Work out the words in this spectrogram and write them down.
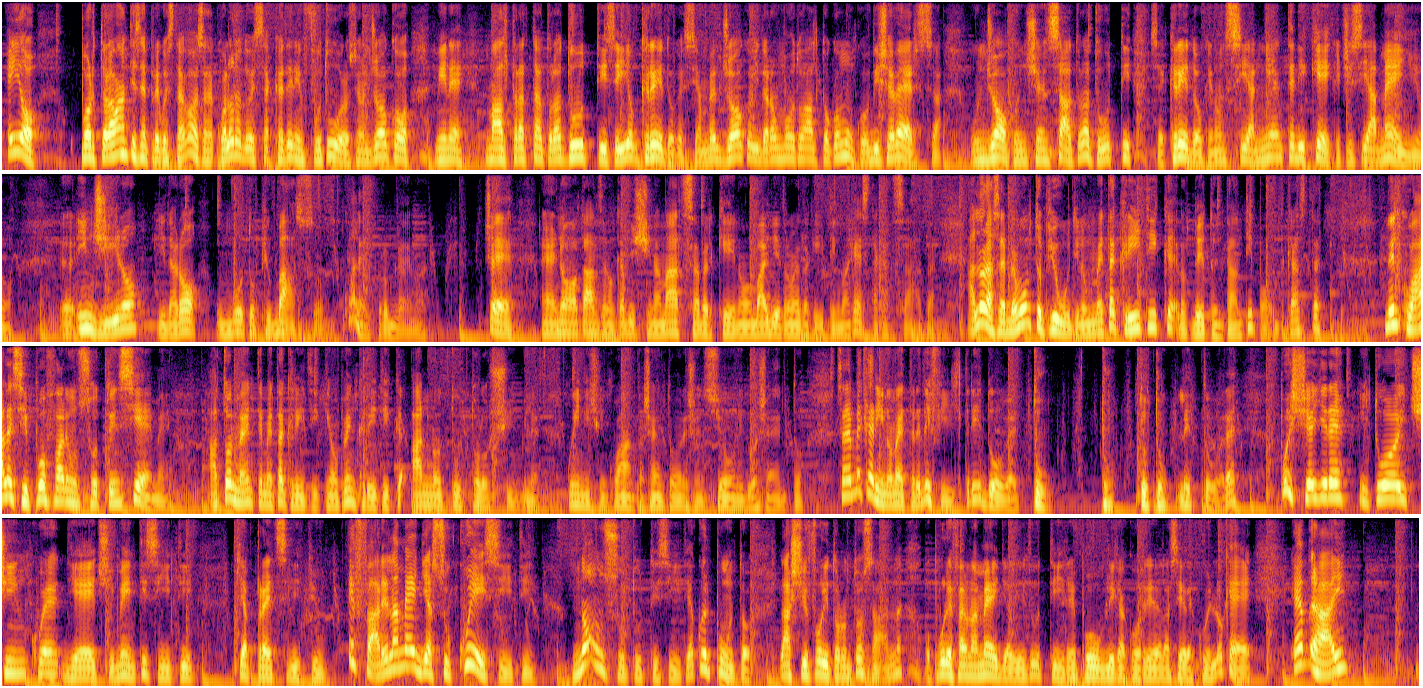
E io porterò avanti sempre questa cosa, qualora dovesse accadere in futuro, se un gioco viene maltrattato da tutti, se io credo che sia un bel gioco, gli darò un voto alto comunque, o viceversa, un gioco incensato da tutti, se credo che non sia niente di che, che ci sia meglio eh, in giro, gli darò un voto più basso. Qual è il problema? Cioè, eh no, tanto non capisci una mazza perché non vai dietro Metacritic, ma che è sta cazzata? Allora sarebbe molto più utile un Metacritic, l'ho detto in tanti podcast, nel quale si può fare un sottoinsieme Attualmente Metacritic e OpenCritic hanno tutto lo scibile, quindi 50, 100 recensioni, 200. Sarebbe carino mettere dei filtri dove tu, tu, tu, tu, lettore, puoi scegliere i tuoi 5, 10, 20 siti che apprezzi di più e fare la media su quei siti, non su tutti i siti. A quel punto lasci fuori Toronto Sun oppure fai una media di tutti Repubblica, Corriere della Sera e quello che è e avrai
